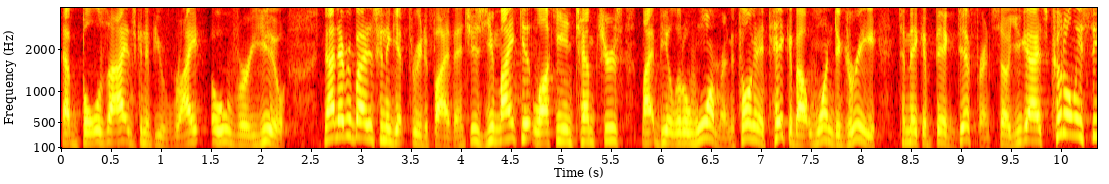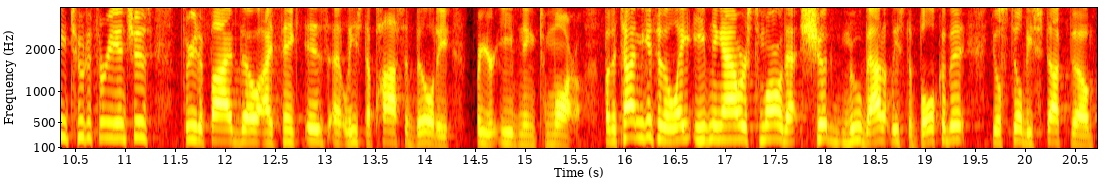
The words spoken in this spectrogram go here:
that bullseye is going to be right over you. Not everybody's going to get three to five inches. You might get lucky and temperatures might be a little warmer. And it's only going to take about one degree to make a big difference. So you guys could only see two to three inches. Three to five, though, I think is at least a possibility for your evening tomorrow. By the time you get to the late evening hours tomorrow, that should move out, at least the bulk of it. You'll still be stuck, though,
